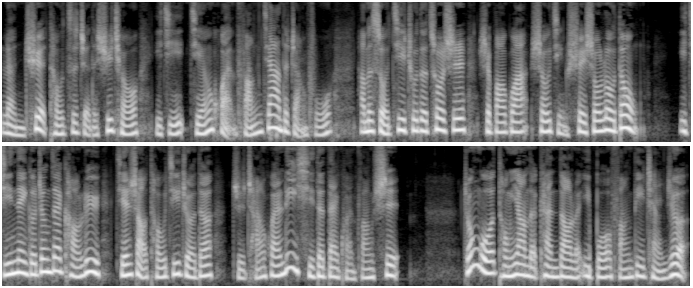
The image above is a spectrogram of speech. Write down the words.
冷却投资者的需求以及减缓房价的涨幅。他们所寄出的措施是包括收紧税收漏洞，以及内阁正在考虑减少投机者的只偿还利息的贷款方式。中国同样的看到了一波房地产热，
